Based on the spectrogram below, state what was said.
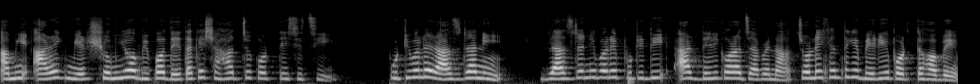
আমি আরেক মেয়ের সমীহ বিপদে তাকে সাহায্য করতে এসেছি। পুটি বলে, রাজরানী রাজরানী বলে পুটিদি আর দেরি করা যাবে না। চলো এখান থেকে বেরিয়ে পড়তে হবে।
